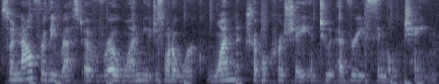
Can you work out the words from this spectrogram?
So now for the rest of row one, you just wanna work one treble crochet into every single chain.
